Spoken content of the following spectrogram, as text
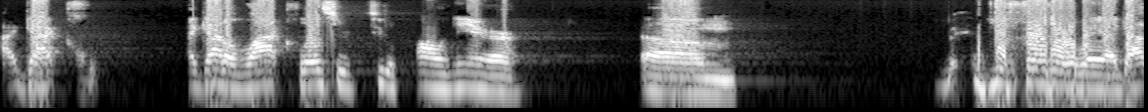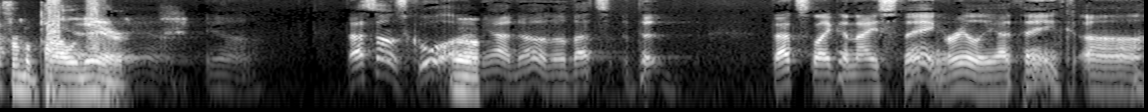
I got, cl- I got a lot closer to Apollinaire, um, the further away I got from Apollinaire. Yeah, yeah, yeah. That sounds cool. Uh, yeah, no, no, that's that, that's like a nice thing, really. I think uh,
